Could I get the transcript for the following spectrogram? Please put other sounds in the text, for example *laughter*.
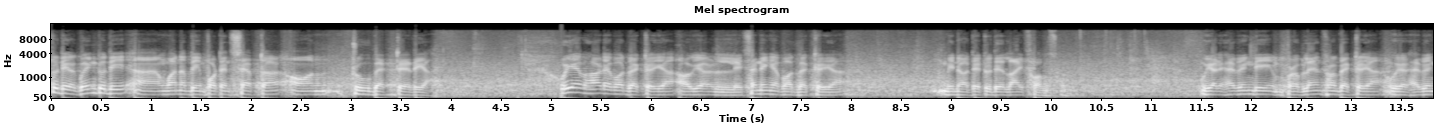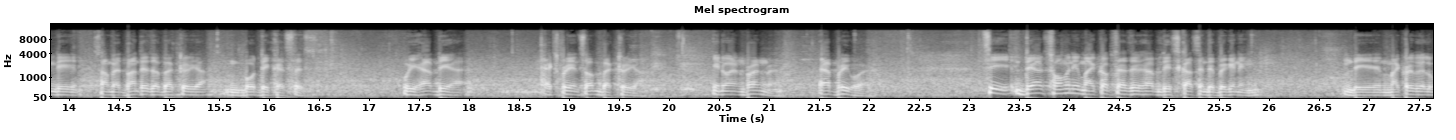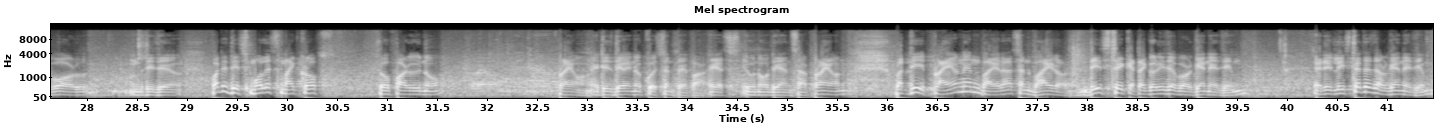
Today we are going to the uh, one of the important chapter on true bacteria. We have heard about bacteria or we are listening about bacteria in our day-to-day life also. We are having the problems from bacteria, we are having the some advantage of bacteria in both the cases. We have the uh, experience of bacteria in our environment everywhere. See, there are so many microbes as we have discussed in the beginning the microbial world, the, what is the smallest microbes so far you know? Prion. It is there in a question paper. Yes, you know the answer. Prion. But the prion and virus and viral, these three categories of organism, it is listed as organism.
